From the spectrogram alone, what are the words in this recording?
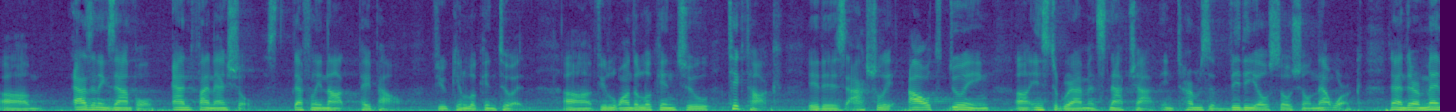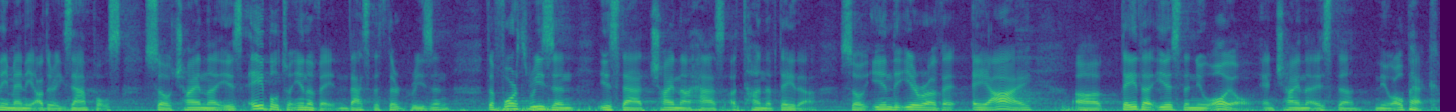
Um, as an example, Ant Financial. It's definitely not PayPal, if you can look into it. Uh, if you want to look into TikTok, it is actually outdoing uh, Instagram and Snapchat in terms of video social network. And there are many, many other examples. So China is able to innovate, and that's the third reason. The fourth reason is that China has a ton of data. So in the era of AI, uh, data is the new oil, and China is the new OPEC.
